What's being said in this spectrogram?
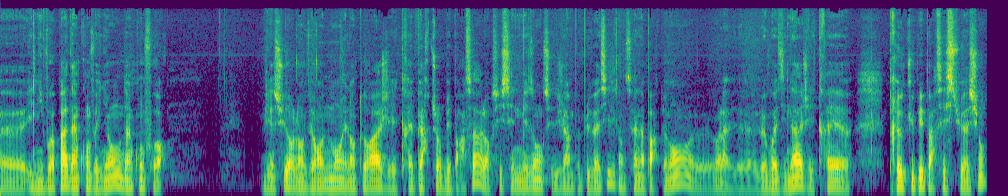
Euh, il n'y voit pas d'inconvénient ou d'inconfort. Bien sûr, l'environnement et l'entourage est très perturbé par ça. Alors, si c'est une maison, c'est déjà un peu plus facile. Quand c'est un appartement, voilà, le voisinage est très préoccupé par ces situations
